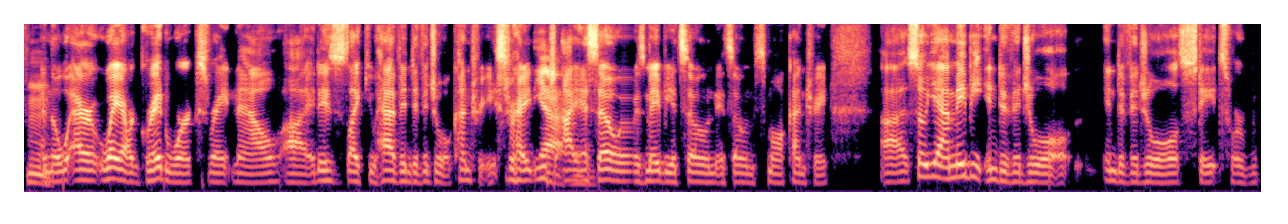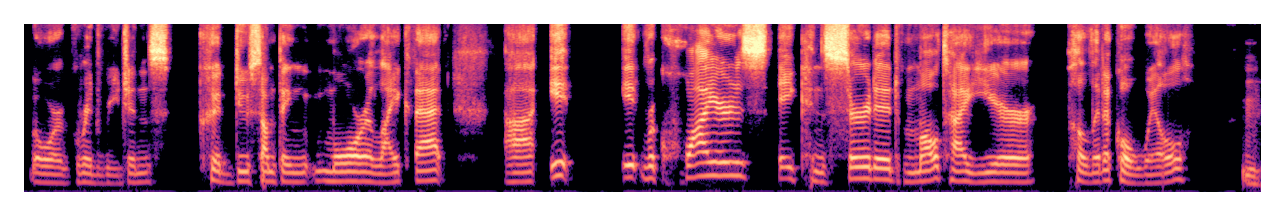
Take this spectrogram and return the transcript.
Hmm. And the our, way our grid works right now, uh, it is like you have individual countries, right? Each yeah, ISO yeah. is maybe its own its own small country. Uh, so yeah, maybe individual individual states or or grid regions could do something more like that. Uh, it it requires a concerted multi-year political will mm.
